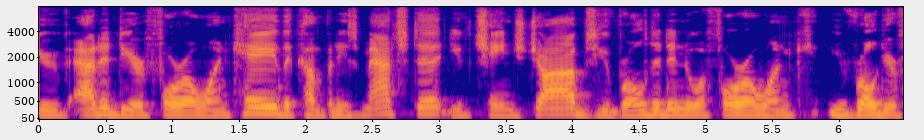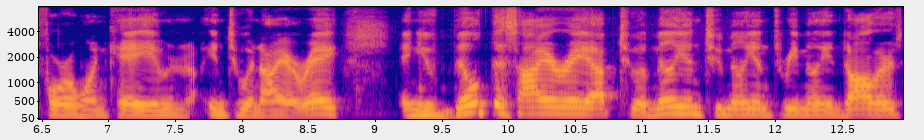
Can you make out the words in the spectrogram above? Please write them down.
You've added to your 401k, the company's matched it, you've changed jobs, you've rolled it into a 401 you've rolled your 401k into an IRA and you've built this IRA up to a million, 2 million, 3 million dollars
